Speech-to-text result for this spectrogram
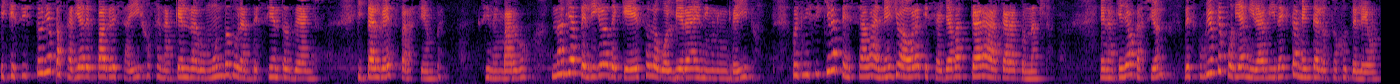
y que su historia pasaría de padres a hijos en aquel nuevo mundo durante cientos de años, y tal vez para siempre. Sin embargo, no había peligro de que eso lo volviera en engreído, pues ni siquiera pensaba en ello ahora que se hallaba cara a cara con Aslan. En aquella ocasión descubrió que podía mirar directamente a los ojos de León.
